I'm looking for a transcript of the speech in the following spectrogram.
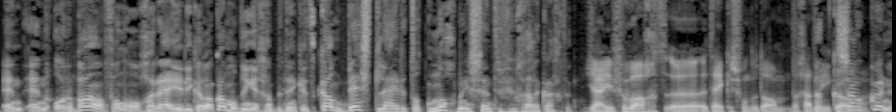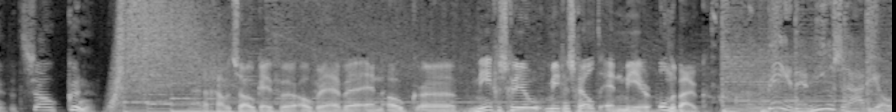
En, en Orbán van Hongarije, die kan ook allemaal dingen gaan bedenken. Het kan best leiden tot nog meer centrifugale krachten. Jij verwacht eh, het hek is van de Dam, daar gaat Dat meer komen. zou kunnen, dat zou kunnen. Nou, daar gaan we het zo ook even over hebben. En ook eh, meer geschreeuw, meer gescheld en meer onderbuik. BNR Nieuwsradio.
